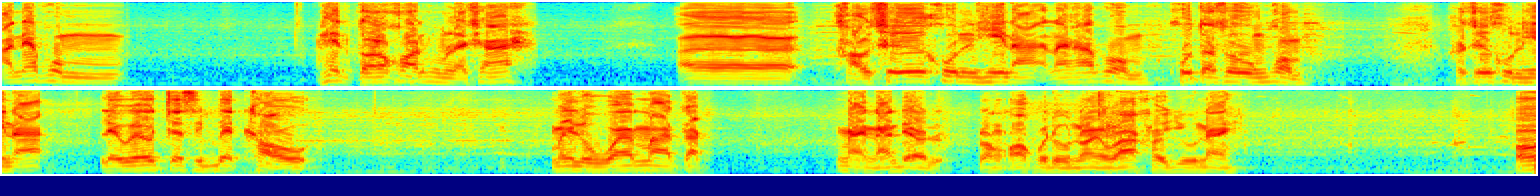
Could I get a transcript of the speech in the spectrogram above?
อันนี้ผมเห็นตัวละครผมเลยใช่ไหมเออเขาชื่อคุณฮินะนะครับผมคู่ต่อสู้ของผม เขาชื่อคุณฮินะ เลเวลเจ็ดสิบเอ็ดเขา ไม่รู้ว่ามาจากไหนนะ เดี๋ยวลองออกไปดูหน่อยว่าเขาอยู่ไหน โอ้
